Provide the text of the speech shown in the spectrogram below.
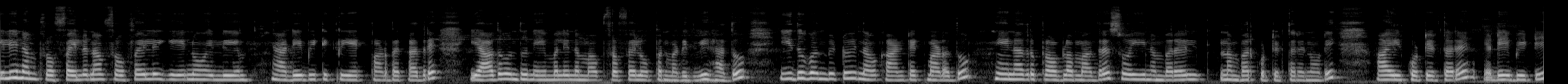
ಇಲ್ಲಿ ನಮ್ಮ ಪ್ರೊಫೈಲು ನಾವು ಪ್ರೊಫೈಲಿಗೆ ಏನು ಇಲ್ಲಿ ಡಿ ಬಿ ಟಿ ಕ್ರಿಯೇಟ್ ಮಾಡಬೇಕಾದ್ರೆ ಯಾವುದೋ ಒಂದು ನೇಮಲ್ಲಿ ನಮ್ಮ ಪ್ರೊಫೈಲ್ ಓಪನ್ ಮಾಡಿದ್ವಿ ಅದು. ಇದು ಬಂದುಬಿಟ್ಟು ನಾವು ಕಾಂಟ್ಯಾಕ್ಟ್ ಮಾಡೋದು. ಏನಾದರೂ ಪ್ರಾಬ್ಲಮ್ ಆದರೆ ಸೊ ಈ ನಂಬರಲ್ಲಿ ನಂಬರ್ ಕೊಟ್ಟಿರ್ತಾರೆ ನೋಡಿ. ಇಲ್ಲಿ ಕೊಟ್ಟಿರ್ತಾರೆ. ಡಿ ಬಿ ಟಿ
